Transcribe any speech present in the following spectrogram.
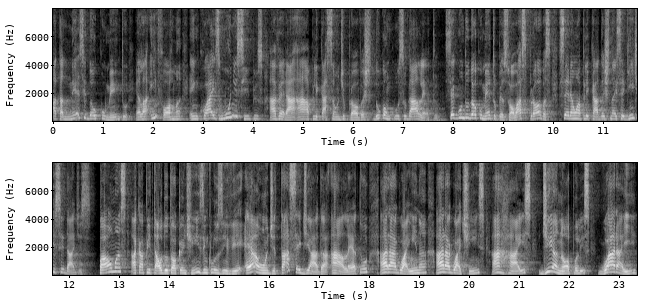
ata, nesse documento, ela informa em quais municípios haverá a aplicação de provas do concurso da Aleto. Segundo o documento, pessoal, as provas serão aplicadas nas seguintes cidades: Palmas, a capital do Tocantins, inclusive é aonde está sediada a Aleto, Araguaína, Araguatins, Arraiz, Dianópolis, Guaraí,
